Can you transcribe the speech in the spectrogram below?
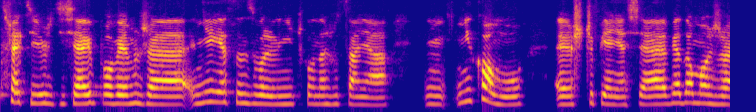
trzeci już dzisiaj powiem, że nie jestem zwolenniczką narzucania mm, nikomu szczepienia się. Wiadomo, że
